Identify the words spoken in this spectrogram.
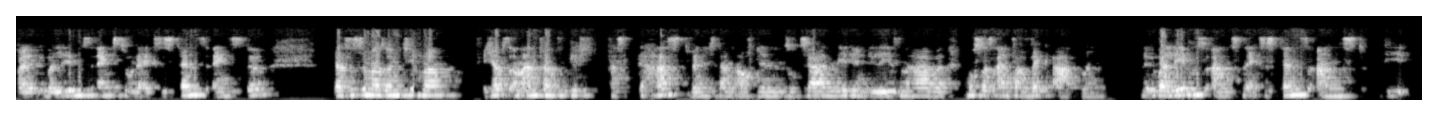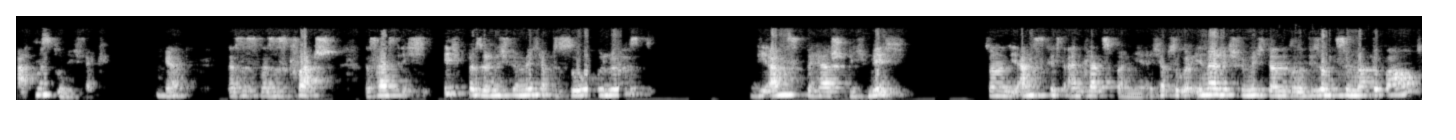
weil Überlebensängste oder Existenzängste, das ist immer so ein Thema, ich habe es am Anfang wirklich fast gehasst, wenn ich dann auf den sozialen Medien gelesen habe, muss das einfach wegatmen. Eine Überlebensangst, eine Existenzangst, die atmest du nicht weg. Mhm. Ja? Das ist, das ist Quatsch. Das heißt, ich, ich persönlich für mich habe das so gelöst, die Angst beherrscht nicht mich, sondern die Angst kriegt einen Platz bei mir. Ich habe sogar innerlich für mich dann so wie so ein Zimmer gebaut.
